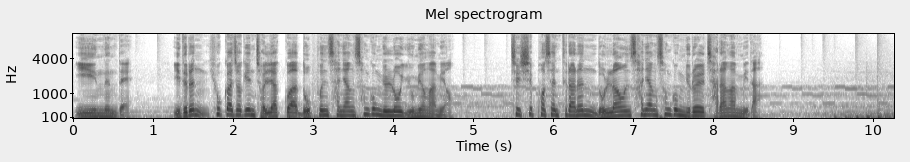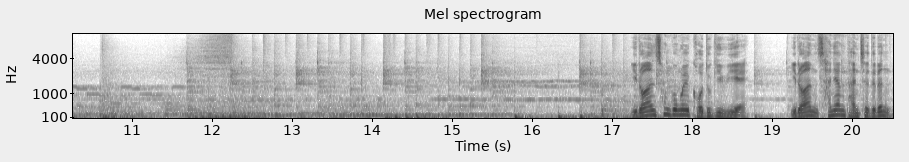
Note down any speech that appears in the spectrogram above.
이 있는데 이들은 효과적인 전략과 높은 사냥 성공률로 유명하며 70%라는 놀라운 사냥 성공률을 자랑합니다. 이러한 성공을 거두기 위해 이러한 사냥 단체들은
